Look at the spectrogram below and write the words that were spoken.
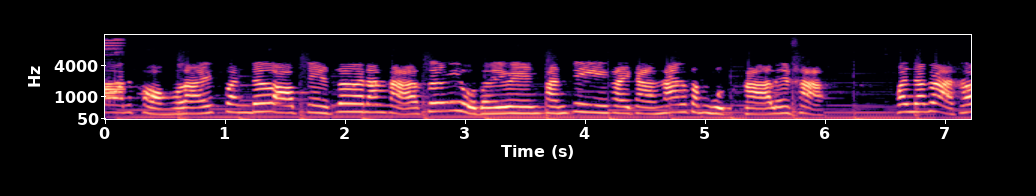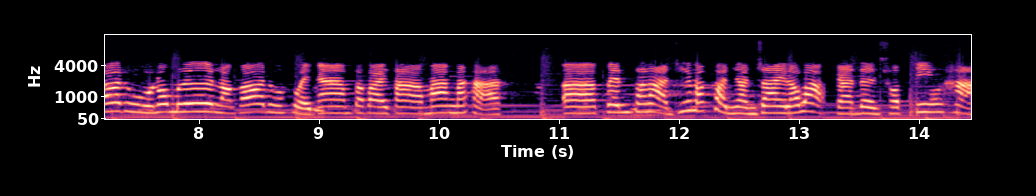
ตอนของ Life Wonder of Nature นะคะ ซึ่งอยู่บริเวณชั้นจีใจกลางห้างสมุทรค้าเลยค่ะบรรยากาศก็ดูร่มรื่นแล้วก็ดูสวยงามสบายตามากนะคะอ่าเป็นตลาดที่พักผ่อนหย่อนใจระหว่างการเดินช้อปปิ้งค่ะ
